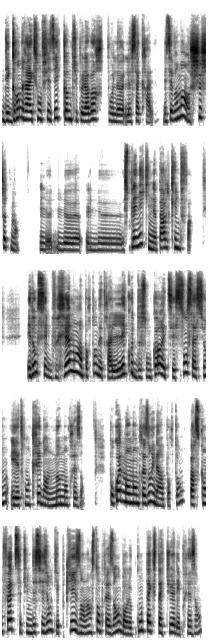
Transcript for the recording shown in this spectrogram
des grandes réactions physiques comme tu peux l'avoir pour le, sacral, mais c'est vraiment un chuchotement. Le, le, splénique, il ne parle qu'une fois. Et donc, c'est vraiment important d'être à l'écoute de son corps et de ses sensations et être ancré dans le moment présent. Pourquoi le moment présent il est important? Parce qu'en fait, c'est une décision qui est prise dans l'instant présent, dont le contexte actuel est présent,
